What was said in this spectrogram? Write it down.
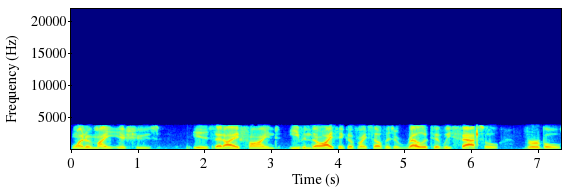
one of my issues is that I find, even though I think of myself as a relatively facile verbal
